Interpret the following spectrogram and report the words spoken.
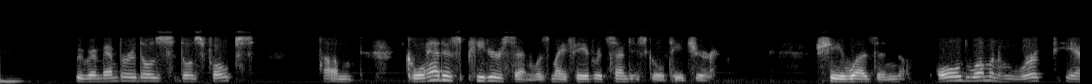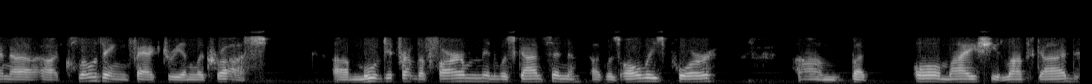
Mm. We remember those those folks. Um, Gladys Peterson was my favorite Sunday school teacher. She was an old woman who worked in a, a clothing factory in La Crosse. Um, moved it from the farm in Wisconsin. Uh, was always poor, um, but oh my, she loved God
